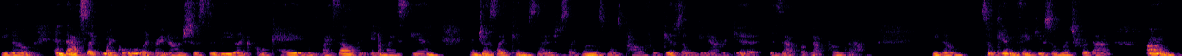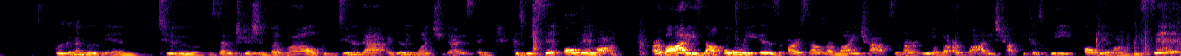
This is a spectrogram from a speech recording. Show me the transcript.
you know? And that's like my goal like right now is just to be like okay with myself and in my skin. And just like kim said it's just like one of those most powerful gifts that we can ever get is that from that program you know? So kim thank you so much for that. Um we're going to move in to the seventh tradition but while we do that i really want you guys and because we sit all day long our bodies not only is ourselves our mind traps and our you know but our bodies trapped because we all day long we sit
